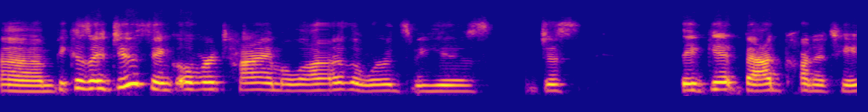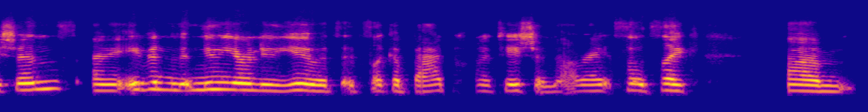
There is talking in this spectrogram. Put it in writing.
um, because I do think over time, a lot of the words we use just they get bad connotations. I mean, even the New Year, New You, it's it's like a bad connotation now, right? So it's like um,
